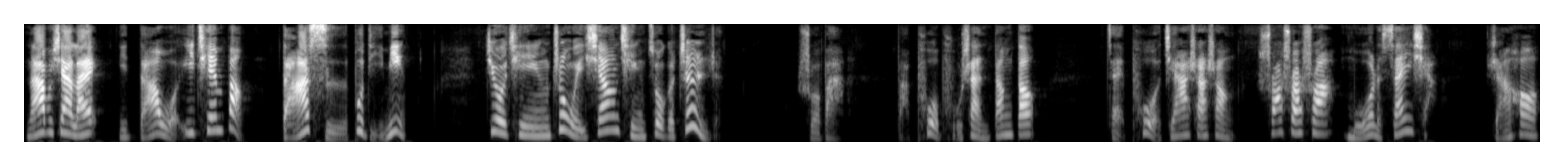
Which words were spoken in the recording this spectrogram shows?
拿不下来，你打我一千棒，打死不抵命。就请众位乡亲做个证人。”说罢。把破蒲扇当刀，在破袈裟上刷刷刷磨了三下，然后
